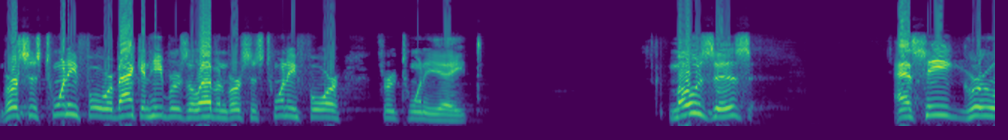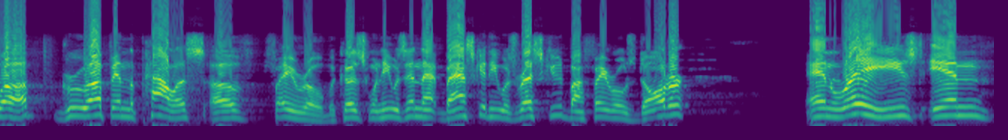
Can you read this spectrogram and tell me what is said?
Verses 24, we're back in Hebrews 11, verses 24 through 28. Moses, as he grew up, grew up in the palace of Pharaoh because when he was in that basket, he was rescued by Pharaoh's daughter and raised in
